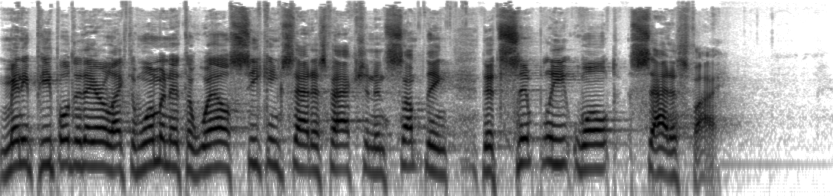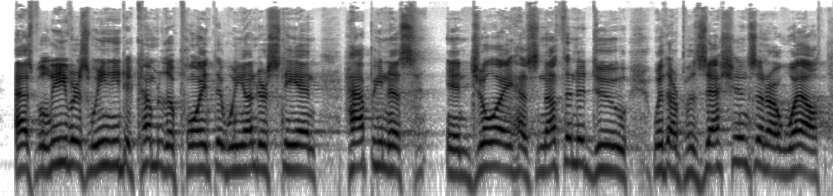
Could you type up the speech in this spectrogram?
Many people today are like the woman at the well seeking satisfaction in something that simply won't satisfy. As believers, we need to come to the point that we understand happiness and joy has nothing to do with our possessions and our wealth,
